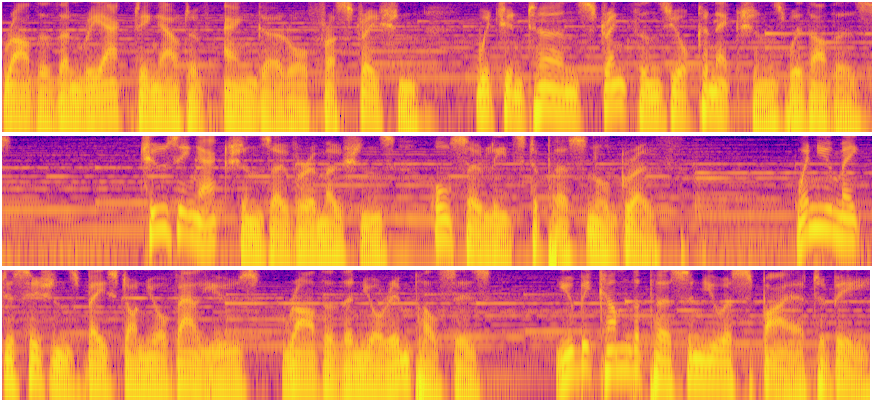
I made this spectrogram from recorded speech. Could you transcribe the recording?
rather than reacting out of anger or frustration, which in turn strengthens your connections with others. Choosing actions over emotions also leads to personal growth. When you make decisions based on your values rather than your impulses, you become the person you aspire to be.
